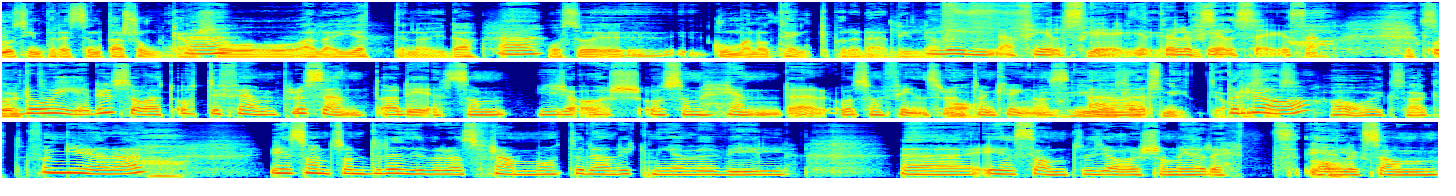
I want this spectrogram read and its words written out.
på sin presentation kanske och, och alla är jättenöjda. Och så eh, går man och tänker på det där lilla lilla felsteget felsteget, eller felsägelsen. Ja, och då är det ju så att 85 procent av det som görs och som händer och som finns runt Ja, omkring oss är snitt, ja, bra. Ja, exakt. fungerar, är sånt som driver oss framåt i den riktningen vi vill, eh, är sånt vi gör som är rätt, är, Ja. liksom,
